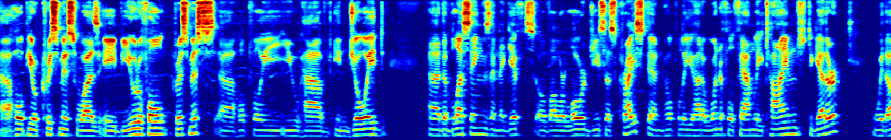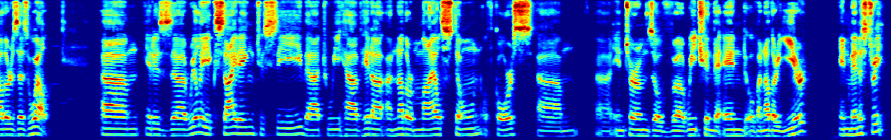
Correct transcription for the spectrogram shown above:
uh, hope your Christmas was a beautiful Christmas. Uh, hopefully, you have enjoyed uh, the blessings and the gifts of our Lord Jesus Christ, and hopefully, you had a wonderful family times together with others as well. Um, it is uh, really exciting to see that we have hit a, another milestone, of course, um, uh, in terms of uh, reaching the end of another year in ministry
